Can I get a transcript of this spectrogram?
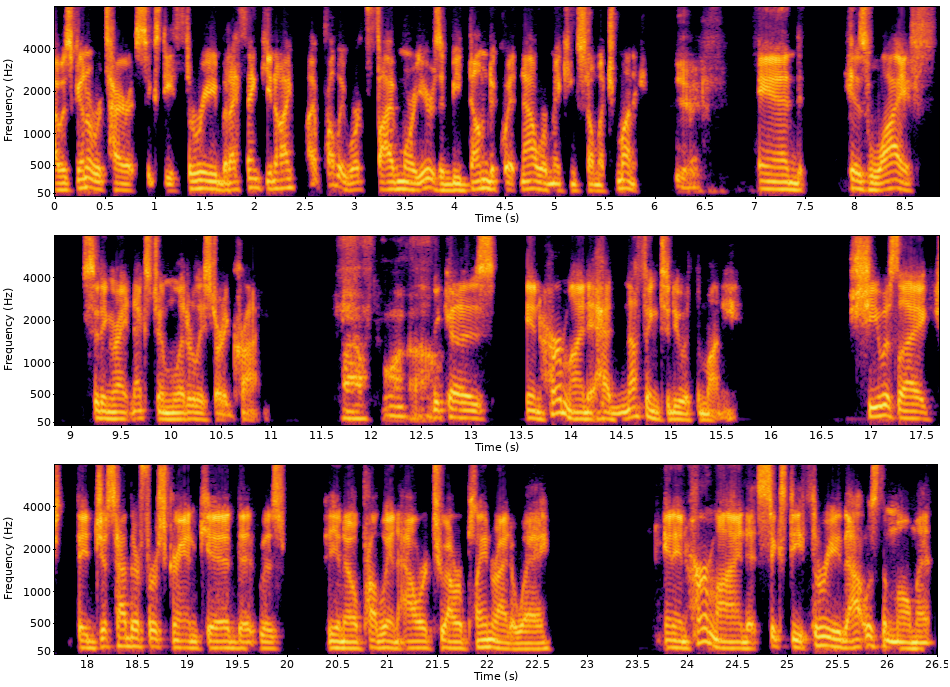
I was going to retire at 63, but I think, you know, I, I probably work five more years. It'd be dumb to quit now. We're making so much money. Yeah. And his wife sitting right next to him literally started crying. Wow. wow. Because in her mind, it had nothing to do with the money. She was like, they just had their first grandkid that was, you know, probably an hour, two hour plane ride away. And in her mind at 63, that was the moment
